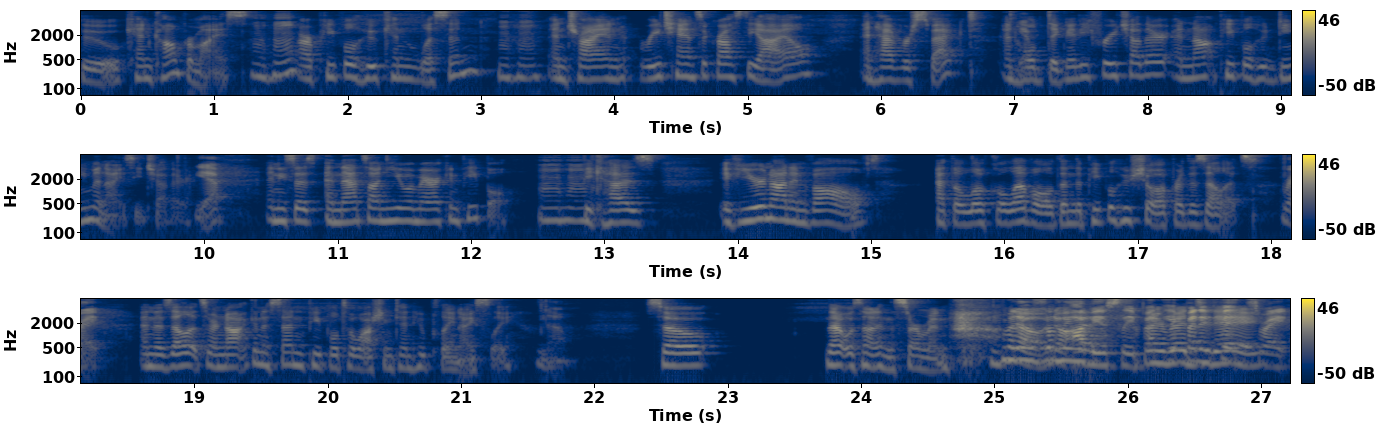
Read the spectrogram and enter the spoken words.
who can compromise, Mm-hmm. are people who can listen and try and reach hands across the aisle and have respect and hold dignity for each other, and not people who demonize each other. Yep. And he says, and that's on you, American people. Mm-hmm. Because if you're not involved at the local level, then the people who show up are the zealots. Right. And the zealots are not going to send people to Washington who play nicely. No. So that was not in the sermon. but it was no, no, obviously, but, I read but today fits, right?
